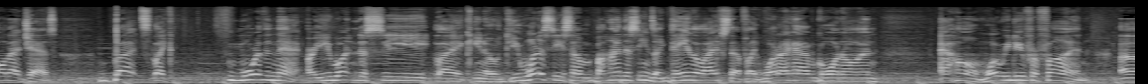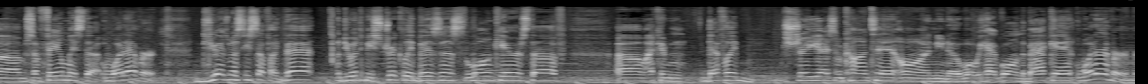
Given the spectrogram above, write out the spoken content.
all that jazz. But, like, more than that, are you wanting to see, like, you know, do you want to see some behind the scenes, like day in the life stuff, like what I have going on at home, what we do for fun, um, some family stuff, whatever. Do you guys want to see stuff like that? Do you want to be strictly business, lawn care stuff? Um, I can definitely show you guys some content on, you know, what we have going on the back end, whatever.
